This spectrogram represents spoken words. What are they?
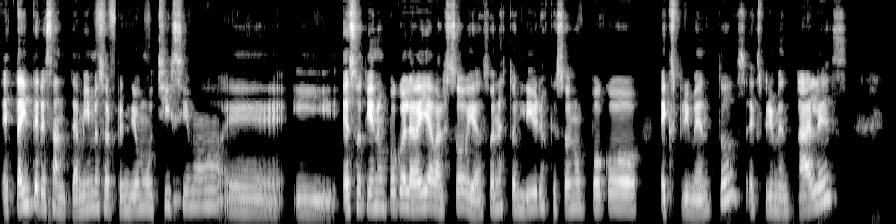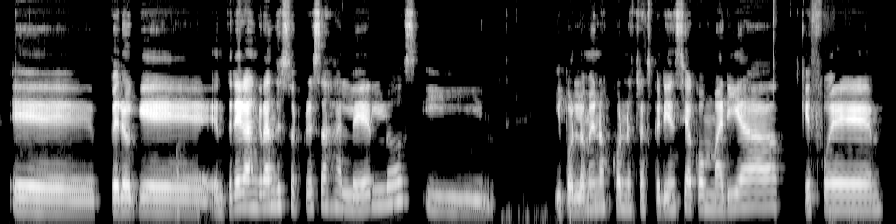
está interesante, a mí me sorprendió muchísimo eh, y eso tiene un poco la Bella Varsovia, son estos libros que son un poco experimentos, experimentales, eh, pero que entregan grandes sorpresas al leerlos y, por lo menos con nuestra experiencia con María, que fue,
